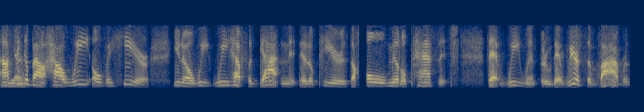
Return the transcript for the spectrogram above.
I Yes. think about how we over here, you know, we we have forgotten it. It appears the whole middle passage that we went through. That we're survivors.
